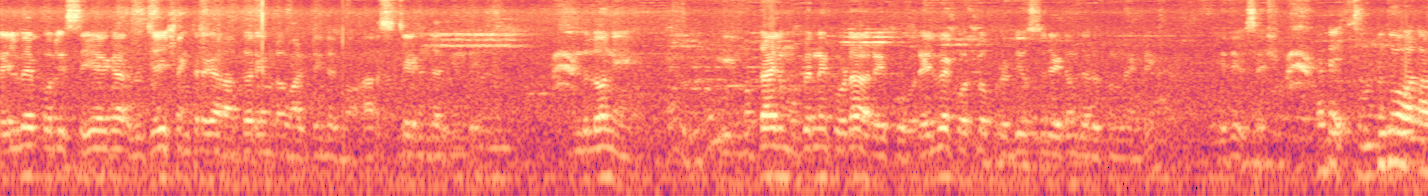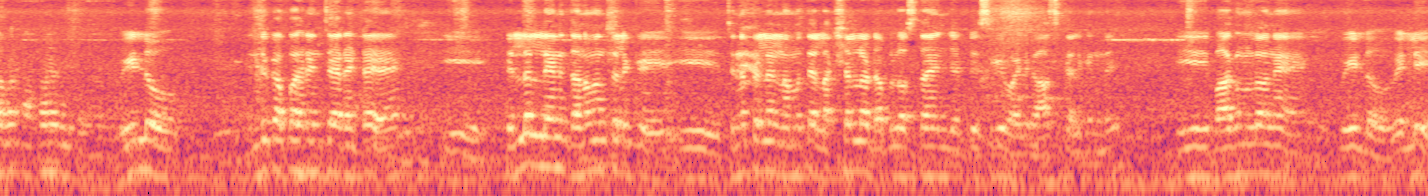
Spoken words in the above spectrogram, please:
రైల్వే పోలీస్ సిఐ గారు విజయ్ శంకర్ గారి ఆధ్వర్యంలో వాళ్ళని అరెస్ట్ చేయడం జరిగింది. ఇందులోని ఈ ముద్దాయిల ముగ్గురిని కూడా రేపు రైల్వే కోర్టులో ప్రొడ్యూస్ చేయడం జరుగుతుందండి. ఇది విశేషం. అంటే అపహరించారు వీళ్ళు ఎందుకు అపహరించారంటే ఈ పిల్లలు లేని ధనవంతులకి ఈ చిన్నపిల్లల్ని నమ్మితే లక్షల్లో డబ్బులు వస్తాయని చెప్పేసి వాళ్ళకి ఆశ కలిగింది. ఈ భాగంలోనే వీళ్ళు వెళ్ళి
